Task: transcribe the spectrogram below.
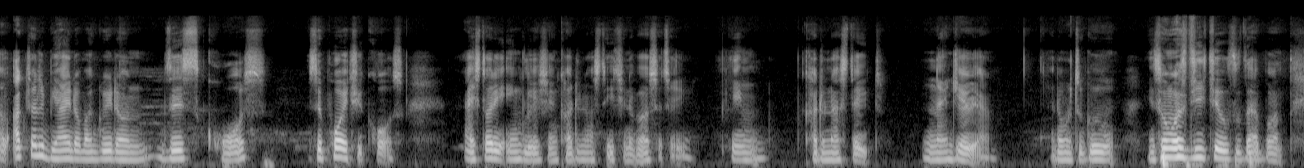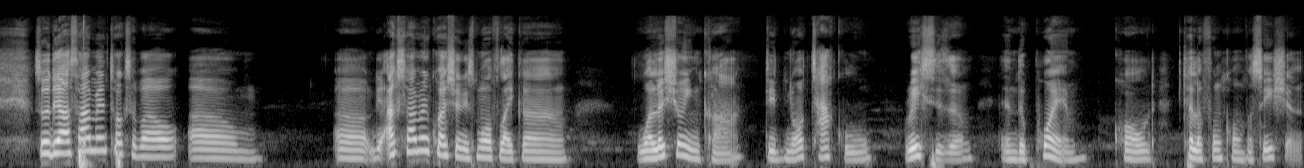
I'm actually behind on my grade on this course. It's a poetry course I study English in Kaduna State University in Kaduna State, Nigeria. I don't want to go in so much details with that, but so the assignment talks about um uh the assignment question is more of like uh Wole Soyinka did not tackle racism in the poem called Telephone Conversation.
